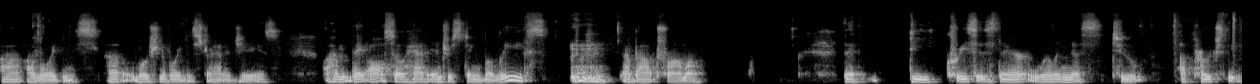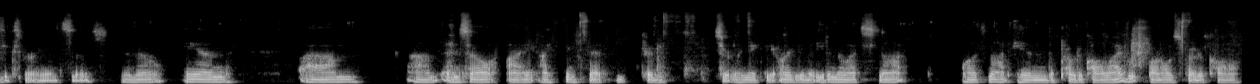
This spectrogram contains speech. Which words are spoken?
uh, avoidance, uh, emotion avoidance strategies. Um, they also have interesting beliefs about trauma that decreases their willingness to approach these experiences, you know, and um, um, and so I, I think that you could certainly make the argument, even though it's not well, it's not in the protocol, Barlow's protocol.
